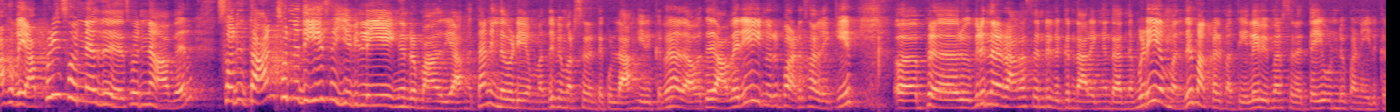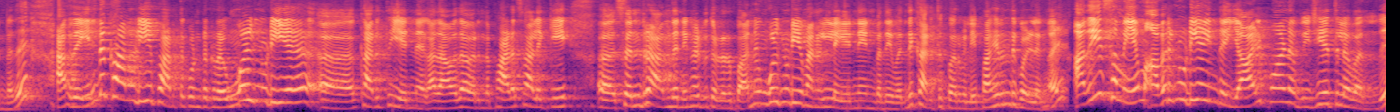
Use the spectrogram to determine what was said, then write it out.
ஆகவே அப்படி சொன்னது சொன்ன அவர் சொன் தான் சொன்னதையே செய்யவில்லையே என்கின்ற மாதிரியாகத்தான் இந்த விடயம் வந்து விமர்சனத்துக்குள்ளாகி இருக்கிறது. அதாவது அவர் இன்னொரு பாடசாலைக்கு ஒரு விருந்தினராக சென்று இருக்கின்றார் என்கின்ற அந்த விடயம் வந்து மக்கள் மத்தியிலே விமர்சனத்தை உண்டு பண்ணி இருக்கின்றது ஆகவே இந்த காணொலியை பார்த்து கொண்டிருக்கிற உங்களுடைய கருத்து என்ன? அதாவது அவர் இந்த பாடசாலைக்கு சென்ற அந்த நிகழ்வு தொடர்பான உங்களுடைய மனநிலை என்ன என்பதை வந்து கருத்து பருவலை பகிர்ந்து கொள்ளுங்கள். அதே சமயம் அவர்களுடைய இந்த யாழ்ப்பாண விஜயத்துல வந்து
